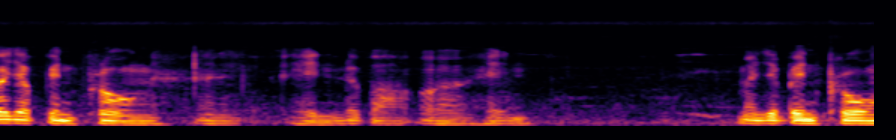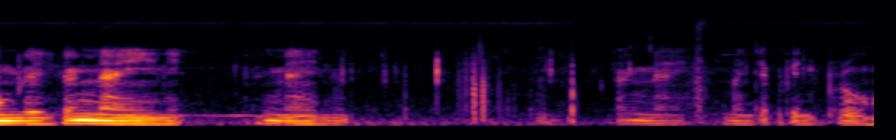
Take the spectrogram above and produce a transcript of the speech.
ก็จะเป็นโพรงนะเห็นหรือเปล่า เออ เห็น มันจะเป็นโพรงเลยข้างในเนี่ย ข้างในนั่นข้างในมันจะเป็นโพรง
